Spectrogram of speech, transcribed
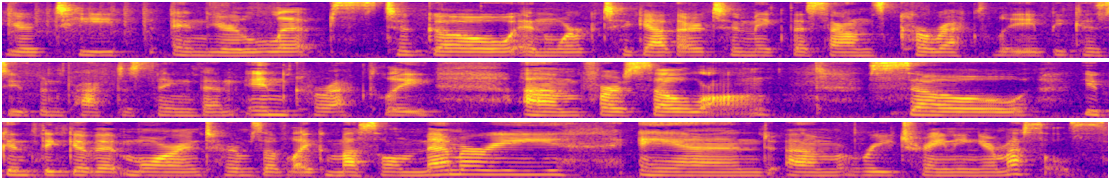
your teeth, and your lips to go and work together to make the sounds correctly because you've been practicing them incorrectly um, for so long. So you can think of it more in terms of like muscle memory and um, retraining your muscles.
